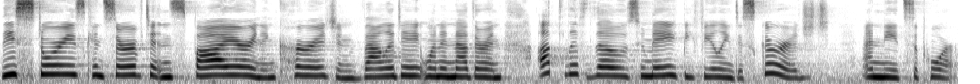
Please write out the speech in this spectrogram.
These stories can serve to inspire and encourage and validate one another and uplift those who may be feeling discouraged and need support.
